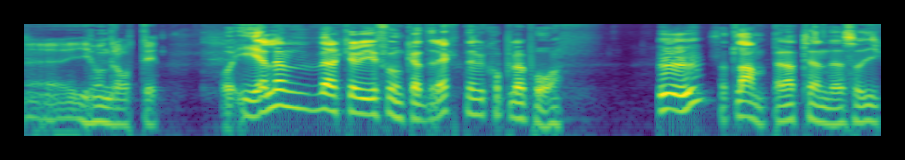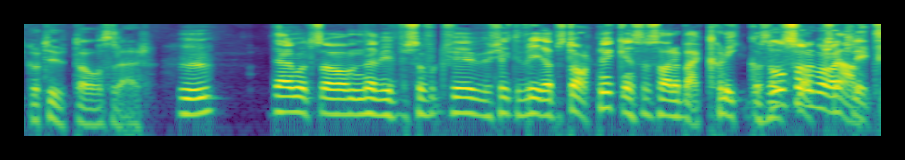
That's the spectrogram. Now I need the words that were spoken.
eh, i 180. Och elen verkar ju funka direkt när vi kopplar på. Mm. Så att lamporna tändes och gick att tuta och sådär. Mm. Däremot så när vi så fort vi försökte vrida på startnyckeln så sa det bara klick och så Då sa det bara klick.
